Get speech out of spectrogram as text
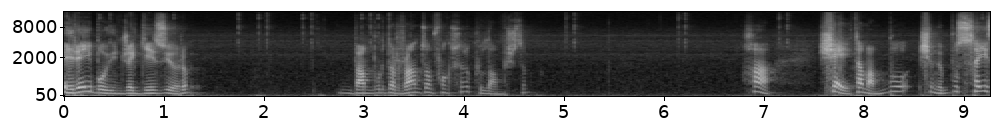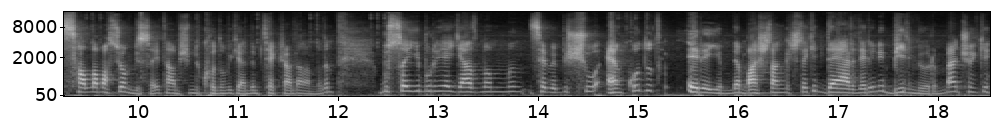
array boyunca geziyorum. Ben burada random fonksiyonu kullanmıştım. Ha şey tamam bu şimdi bu sayı sallamasyon bir sayı. Tamam şimdi kodumu kendim tekrardan anladım. Bu sayıyı buraya yazmamın sebebi şu encoded array'imde başlangıçtaki değerlerini bilmiyorum ben. Çünkü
